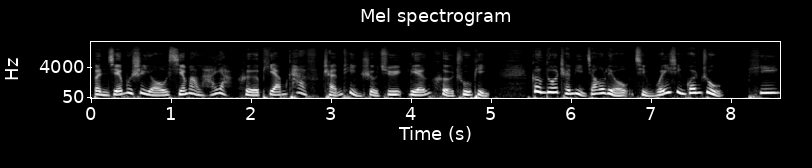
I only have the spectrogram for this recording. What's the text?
本节目是由喜马拉雅和 PMCAF 产品社区联合出品，更多产品交流，请微信关注 PMCAFF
